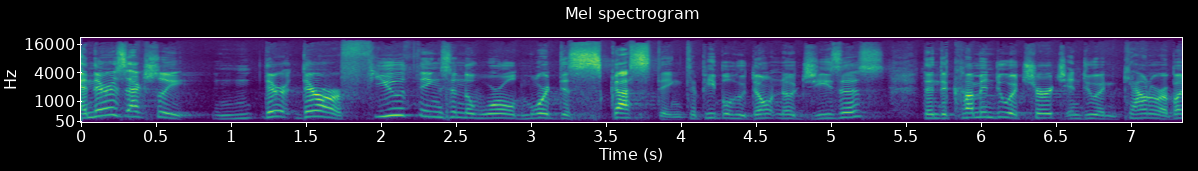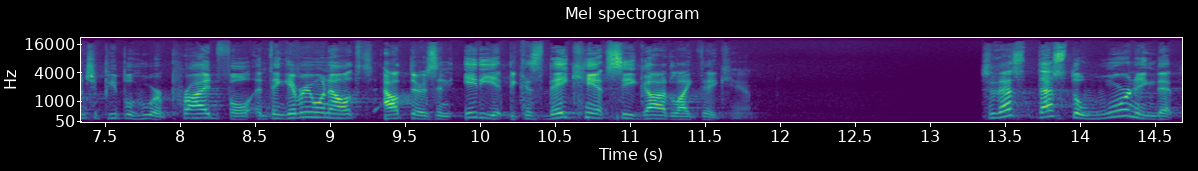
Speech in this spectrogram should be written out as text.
And there is actually, there, there are few things in the world more disgusting to people who don't know Jesus than to come into a church and to encounter a bunch of people who are prideful and think everyone else out there is an idiot because they can't see God like they can. So that's, that's the warning that,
